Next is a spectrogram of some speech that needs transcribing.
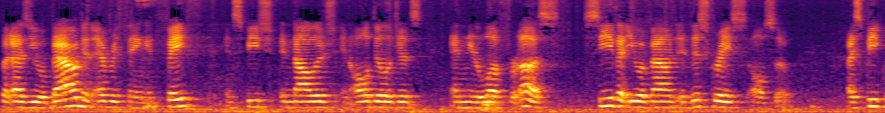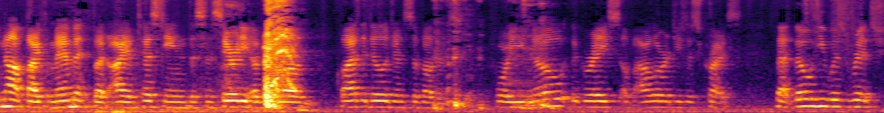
But as you abound in everything, in faith, in speech, in knowledge, in all diligence, and in your love for us, see that you abound in this grace also. I speak not by commandment, but I am testing the sincerity of your love by the diligence of others. For you know the grace of our Lord Jesus Christ, that though he was rich,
